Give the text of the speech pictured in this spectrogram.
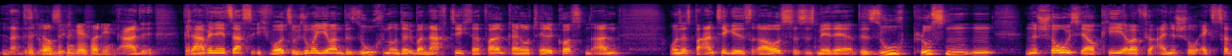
Na, das willst du ein bisschen Geld verdienen. Ja, klar, genau. wenn du jetzt sagst, ich wollte sowieso mal jemanden besuchen und da übernachte ich, da fallen keine Hotelkosten an und das Bahnticket ist raus, das ist mir der Besuch plus ein, eine Show ist ja okay, aber für eine Show extra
